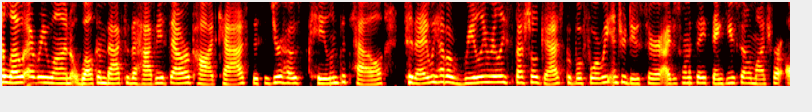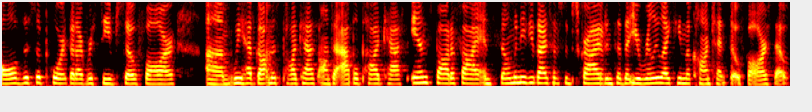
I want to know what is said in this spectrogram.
Hello, everyone. Welcome back to the Happiest Hour podcast. This is your host, Kaylin Patel. Today, we have a really, really special guest. But before we introduce her, I just want to say thank you so much for all of the support that I've received so far. Um, we have gotten this podcast onto Apple Podcasts and Spotify, and so many of you guys have subscribed and said that you're really liking the content so far. So,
